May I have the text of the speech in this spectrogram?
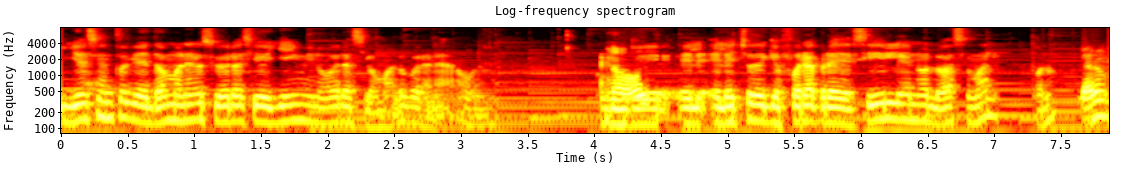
yo siento que de todas maneras si hubiera sido Jamie no hubiera sido malo para nada, No. El, el, hecho de que fuera predecible no lo hace mal, ¿no? Claro,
